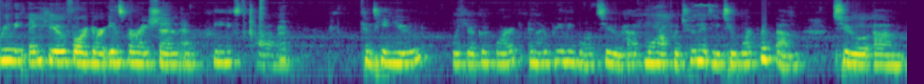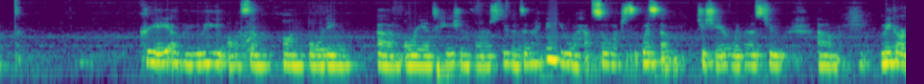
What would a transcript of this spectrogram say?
really, thank you for your inspiration, and please um, continue with your good work. And I really want to have more opportunity to work with them to um, create a really awesome onboarding um, orientation for our students. And I think you will have so much wisdom to share with us to um, make our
